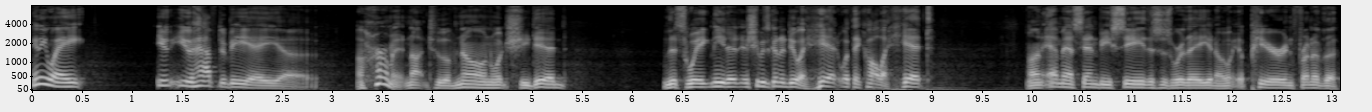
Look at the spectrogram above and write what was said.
Anyway, you you have to be a uh, a hermit not to have known what she did this week. Needed she was going to do a hit, what they call a hit, on MSNBC. This is where they you know appear in front of the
